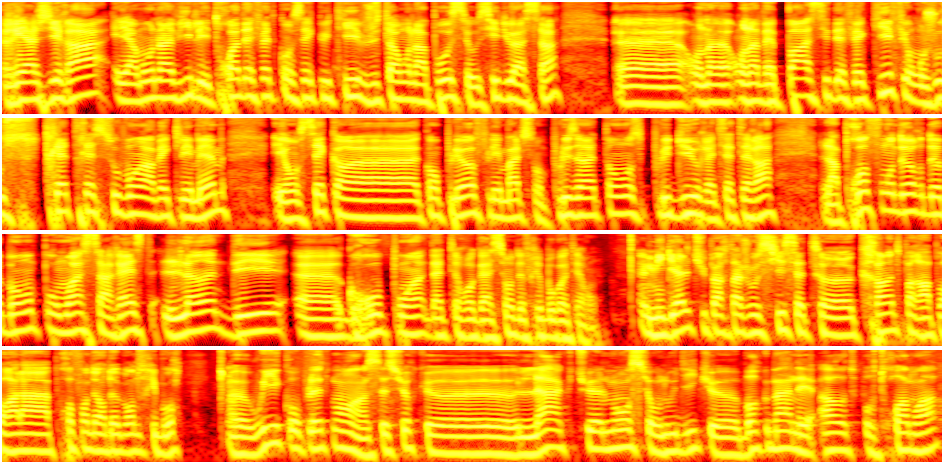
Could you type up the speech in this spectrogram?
réagira. Et à mon avis, les trois défaites consécutives juste avant la pause, c'est aussi dû à ça. Euh, on n'avait pas assez d'effectifs et on joue très très souvent avec les mêmes. Et on sait qu'en playoff, les matchs sont plus intenses, plus durs, etc. La profondeur de banc, pour moi, ça reste l'un des euh, gros points d'interrogation de Fribourg-Gotteron. Miguel, tu partages aussi cette euh, crainte par rapport à la profondeur de banc de Fribourg? Euh, oui, complètement. Hein. C'est sûr que là, actuellement, si on nous dit que Borgman est out pour trois mois,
